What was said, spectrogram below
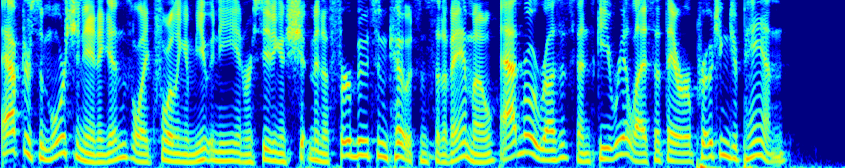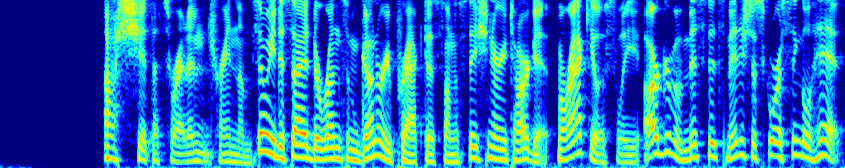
After some more shenanigans, like foiling a mutiny and receiving a shipment of fur boots and coats instead of ammo, Admiral Rozhestvensky realized that they were approaching Japan. Ah shit, that's right, I didn't train them. So he decided to run some gunnery practice on a stationary target. Miraculously, our group of misfits managed to score a single hit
